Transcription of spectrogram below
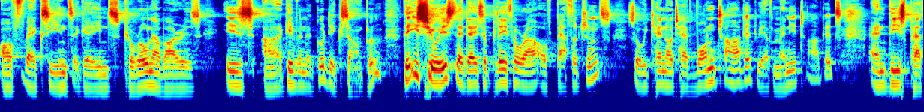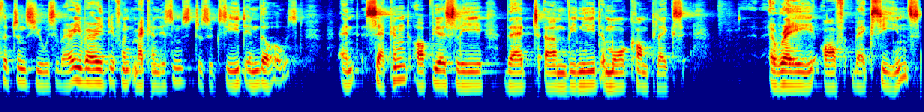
of vaccines against coronavirus is uh, given a good example. The issue is that there is a plethora of pathogens, so we cannot have one target, we have many targets, and these pathogens use very, very different mechanisms to succeed in the host. And second, obviously, that um, we need a more complex array of vaccines.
